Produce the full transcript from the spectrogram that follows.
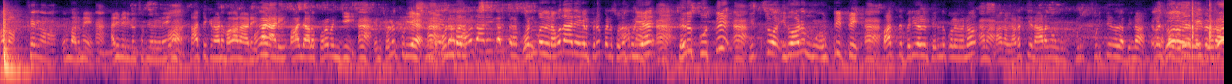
ஆமா. சரி மாமா. இருந்தாலுமே அறிவியர்கள் சபையோர்களே நாட்டுக்கு நாடு மகாநாடு மகாநாடு. பாஞ்சால புறவஞ்சி என்று சொல்லக்கூடிய ஒன்பது நவதானியங்கள் பிறப்பு. ஒன்பது நவதானியங்கள் பிறப்பு என்று சொல்லக்கூடிய தெருக்கூத்து இத்தோ இதோடு முற்றிற்று. பார்த்து பெரியவர்கள் தெரிந்து கொள்ள வேண்டும் நாங்கள் நடத்திய நாடகம் உங்களுக்கு பிடி- பிடிச்சிருந்தது அப்படின்னா எல்லாம் ஜோரா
